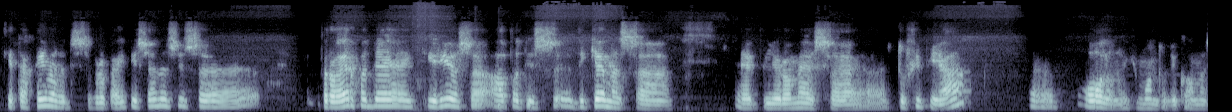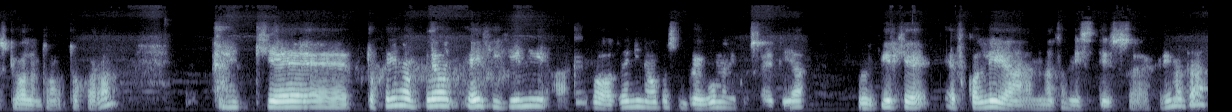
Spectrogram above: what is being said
και τα χρήματα της Ευρωπαϊκής Ένωσης ε, προέρχονται κυρίως από τις δικές μας ε, πληρωμές του ΦΠΑ όλων, όχι μόνο το δικό μας και όλων των, των χωρών. Και το χρήμα πλέον έχει γίνει ακριβό. Δεν είναι όπως την προηγούμενη 20 ετία που υπήρχε ευκολία να δανειστείς ε, χρήματα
